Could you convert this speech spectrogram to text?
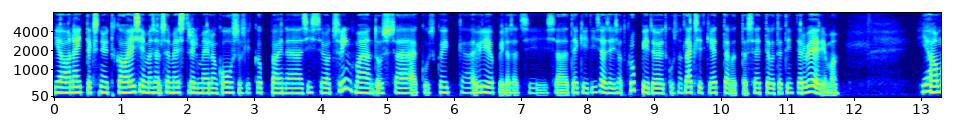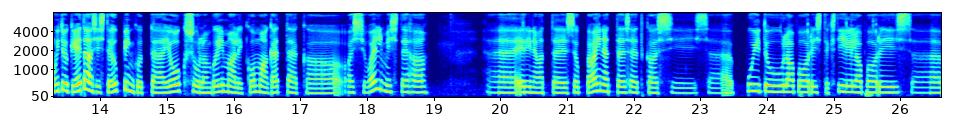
ja näiteks nüüd ka esimesel semestril meil on kohustuslik õppeaine sissejuhatus ringmajandusse, kus kõik äh, üliõpilased siis äh, tegid iseseisvat grupitööd, kus nad läksidki ettevõttesse ettevõtet intervjueerima. ja muidugi edasiste õpingute jooksul on võimalik oma kätega asju valmis teha erinevates õppeainetes, et kas siis äh, puidulaboris, tekstiililaboris, äh,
